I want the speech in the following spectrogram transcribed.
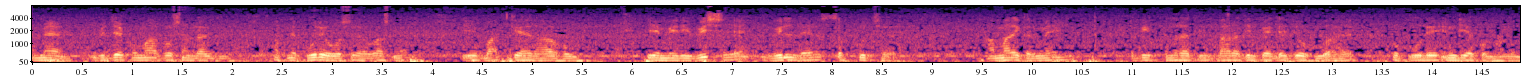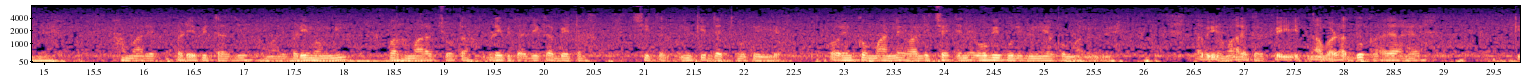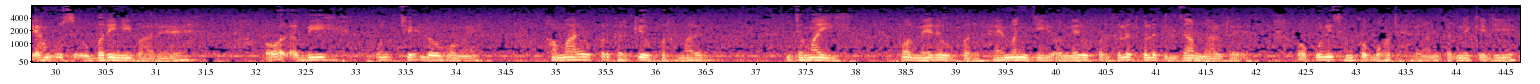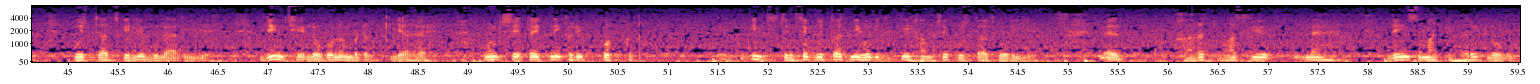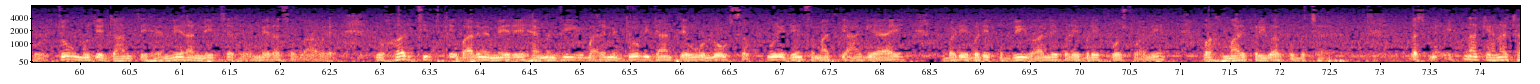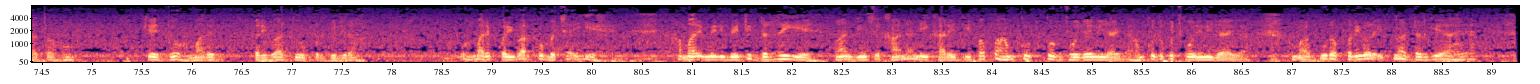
मैं विजय कुमार रोशन लाल जी अपने पूरे होश आवास में ये बात कह रहा हूँ। ये मेरी विश है विल है, सब कुछ है। हमारे घर में अभी पंद्रह दिन, बारह दिन पहले जो हुआ है, वो पूरे इंडिया को मालूम है। हमारे बड़े पिताजी, हमारी बड़ी मम्मी और हमारा छोटा, बड़े पिताजी का बेटा, शीतल, इनकी डेथ हो गई है। और इनको मारने वाली जने वो भी पूरी दुनिया को मालूम है। अभी हमारे घर पे इतना बड़ा दुख आया है कि हम उससे उभर ही नहीं पा रहे हैं। और अभी उन छह लोगों में हमारे ऊपर, घर के ऊपर हमारे जमाई और मेरे ऊपर हेमंत जी और मेरे ऊपर गलत गलत इल्ज़ाम डाल रहे हैं। और पुलिस हमको बहुत हैरान करने के लिए, पूछताछ के लिए बुला रही है। जिन छह लोगों ने मर्डर किया है, उनसे तो इतनी खड़ी जिनसे पूछताछ नहीं हो रही, जितनी हमसे पूछताछ हो रही है। मैं भारतवासियों में जैन समाज के हर एक लोगों को, जो मुझे जानते हैं, मेरा नेचर है, मेरा स्वभाव है, जो हर चीज़ के बारे में, मेरे हेमंत जी के बारे में जो भी जानते हैं, वो लोग सब पूरे जैन समाज के आगे आए बड़े बड़े पदवी वाले बड़े बड़े पोस्ट वाले, और हमारे परिवार को बचाए। बस मैं इतना कहना चाहता हूँ कि जो हमारे परिवार के ऊपर गुजरा, वो हमारे परिवार को बचाइए। हमारी मेरी बेटी डर रही है। पाँच दिन से खाना नहीं खा रही थी। पापा, हमको तो कुछ हो जाए नहीं जाएगा। हमको तो कुछ हो ही नहीं जाएगा। हमारा पूरा परिवार इतना डर गया है।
